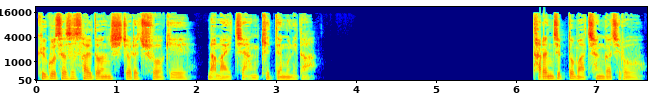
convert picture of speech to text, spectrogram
그곳에서 살던 시절의 추억이 남아있지 않기 때문이다. 다른 집도 마찬가지로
